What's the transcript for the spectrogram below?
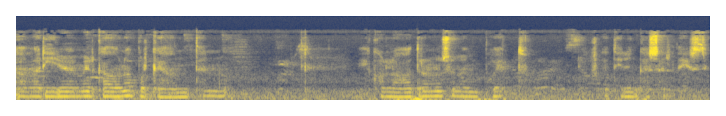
amarillo de Mercadona porque antes no los otros no se me han puesto. Yo creo que tienen que ser de ese.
